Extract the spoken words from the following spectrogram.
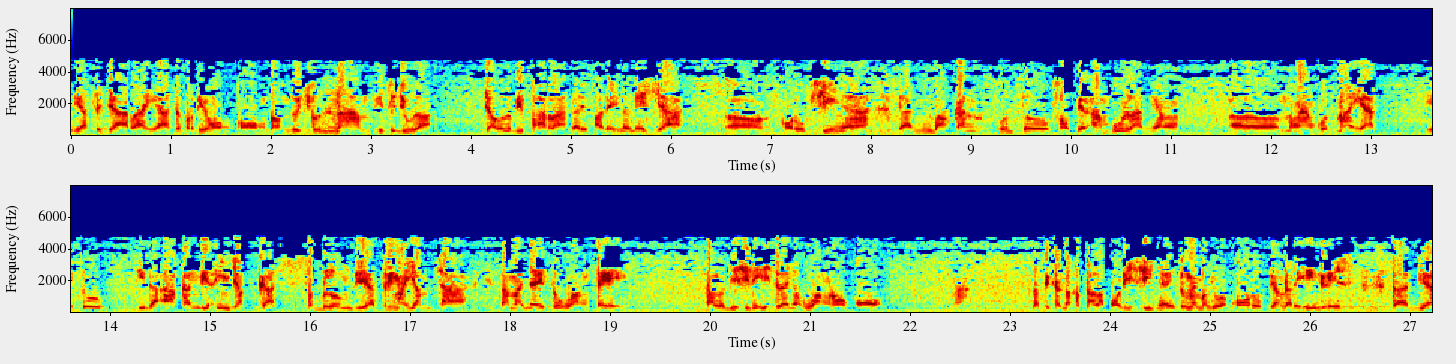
lihat sejarah ya, seperti Hong Kong tahun 76 itu juga jauh lebih parah daripada Indonesia eh, korupsinya dan bahkan untuk sopir ambulan yang eh, mengangkut mayat itu tidak akan dia injak gas sebelum dia terima yamca. Namanya itu uang T. Kalau di sini istilahnya uang rokok. Nah, tapi karena kepala polisinya itu memang juga korup yang dari Inggris dan dia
